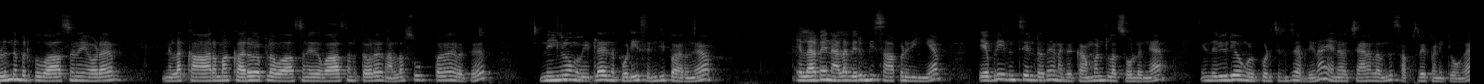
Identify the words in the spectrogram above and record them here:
உளுந்தம்பருப்பு வாசனையோட நல்லா காரமாக கருவேப்பிலை வாசனை வாசனத்தோட நல்லா சூப்பராக இருக்குது நீங்களும் உங்கள் வீட்டில் இந்த பொடியை செஞ்சு பாருங்கள் எல்லாருமே நல்லா விரும்பி சாப்பிடுவீங்க. எப்படி இருந்துச்சுன்றதை எனக்கு கமெண்ட்டில் சொல்லுங்கள் இந்த வீடியோ உங்களுக்கு பிடிச்சிருந்துச்சு அப்படின்னா என்னோட சேனலை வந்து சப்ஸ்கிரைப் பண்ணிக்கோங்க.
